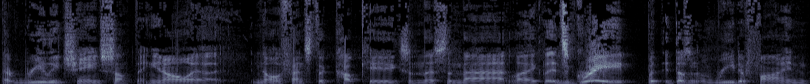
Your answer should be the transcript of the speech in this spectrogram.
that really change something. You know, uh, no offense to cupcakes and this and that. Like it's great, but it doesn't redefine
